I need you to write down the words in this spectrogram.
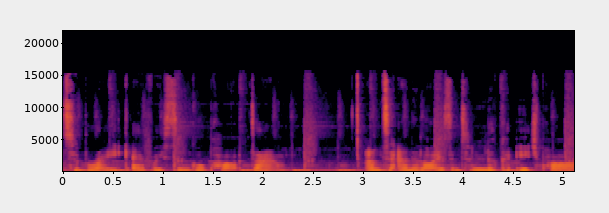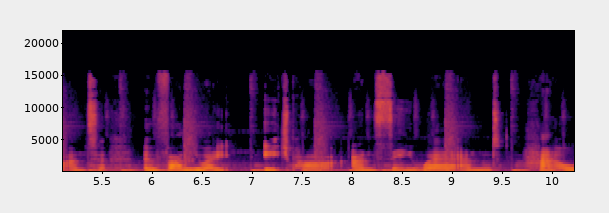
to break every single part down and to analyze and to look at each part and to evaluate each part and see where and how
